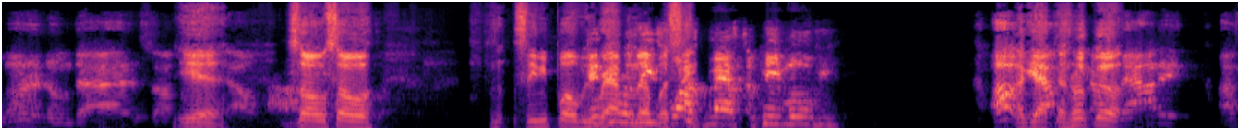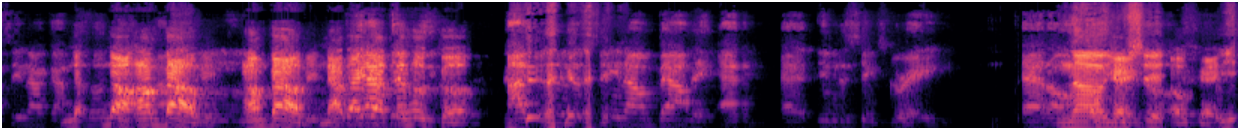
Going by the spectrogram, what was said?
one of them died or something. Yeah. Oh, So so see, before we supposed to be did you at wrapping up, watch see, Master P movie? oh, I yeah, got I've the seen hook up. I seen I got No, hook no up. I'm I've about it. Mm. I'm about it. Now that Yeah, I got the definitely. hookup. I should have seen I'm about it at, at in the sixth grade at all. No, you okay, should- okay.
